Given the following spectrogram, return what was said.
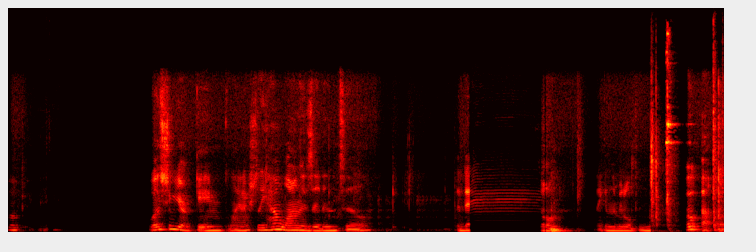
Okay. What should be our game plan? Actually, how long is it until the day? So, like in the middle of the. Oh, uh oh.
